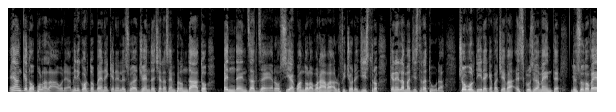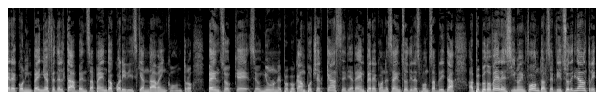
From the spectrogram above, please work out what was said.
e anche dopo la laurea. Mi ricordo bene che nelle sue agende c'era sempre un dato pendenza zero, sia quando lavorava all'ufficio registro che nella magistratura. Ciò vuol dire che faceva esclusivamente il suo dovere con impegno e fedeltà, ben sapendo a quali rischi andava incontro. Penso che se ognuno nel proprio campo cercasse di adempiere con senso di responsabilità al proprio dovere sino in fondo al servizio degli altri,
